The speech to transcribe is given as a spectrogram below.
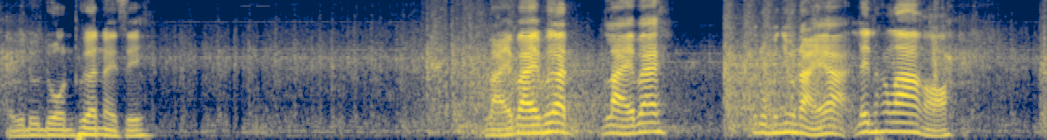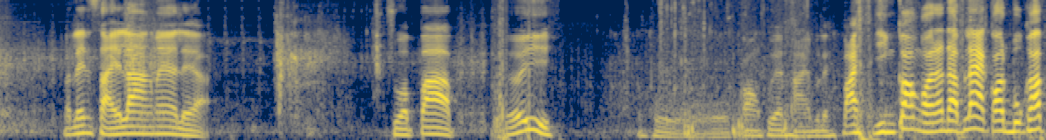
ไปดูโดนเพื่อนหน่อยสิไหลไปเพื่อนไหลไปสรุปมันอยู่ไหนอะเล่นข้างล่างเหรอ มันเล่นสายล่างแน่เลยอะ ชัวร์ป้าบเฮ้ย โอ้โหกล้องเพื่อนหายหมดเลย ไป ยิงกล้องก่อนอันดับแรกก่อนบุกครับ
